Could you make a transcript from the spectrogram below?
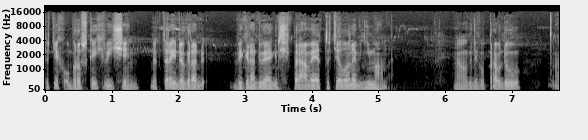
do těch obrovských výšin, do kterých dogradu, vygraduje, když právě to tělo nevnímáme. Jo, kdy opravdu uh,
